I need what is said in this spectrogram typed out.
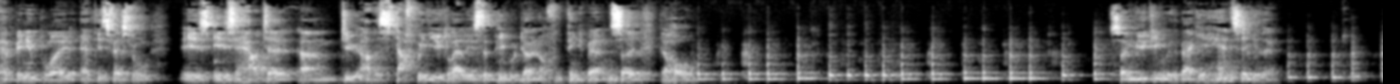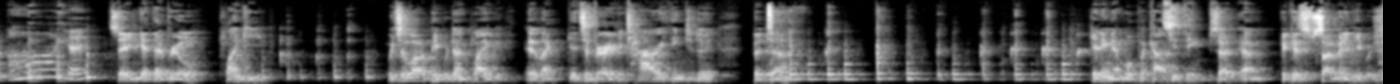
have been employed at this festival is is how to um, do other stuff with ukuleles that people don't often think about, and so the whole so muting with the back of your hand, so you get that Oh, okay. so you can get that real plunky, which a lot of people don't play with. Uh, Like it's a very guitar-y thing to do, but um, getting that more percussive thing. So um, because so many people just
